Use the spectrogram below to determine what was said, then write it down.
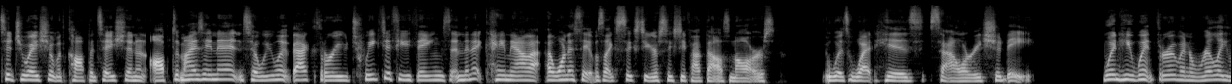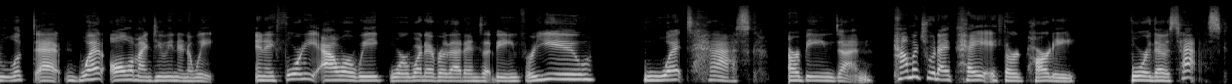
situation with compensation and optimizing it. And so we went back through, tweaked a few things, and then it came out. I want to say it was like sixty or sixty-five thousand dollars was what his salary should be when he went through and really looked at what all am I doing in a week? In a 40 hour week or whatever that ends up being for you, what tasks are being done? How much would I pay a third party for those tasks?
